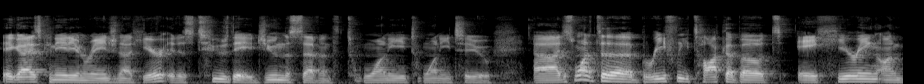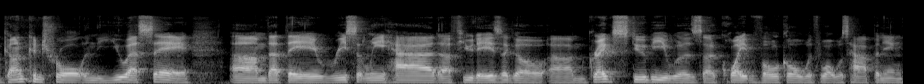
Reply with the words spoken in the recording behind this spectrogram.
Hey guys, Canadian Range Nut here. It is Tuesday, June the 7th, 2022. Uh, I just wanted to briefly talk about a hearing on gun control in the USA um, that they recently had a few days ago. Um, Greg Steube was uh, quite vocal with what was happening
